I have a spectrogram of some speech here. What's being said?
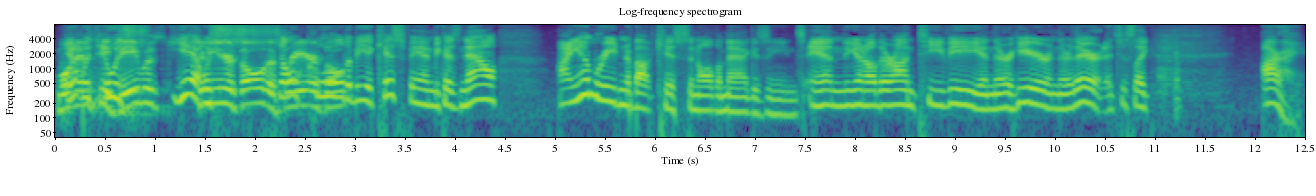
well, it was, MTV it was, yeah, two it was years old or so three years cool old. to be a Kiss fan because now I am reading about Kiss in all the magazines, and you know they're on TV and they're here and they're there, and it's just like, all right.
